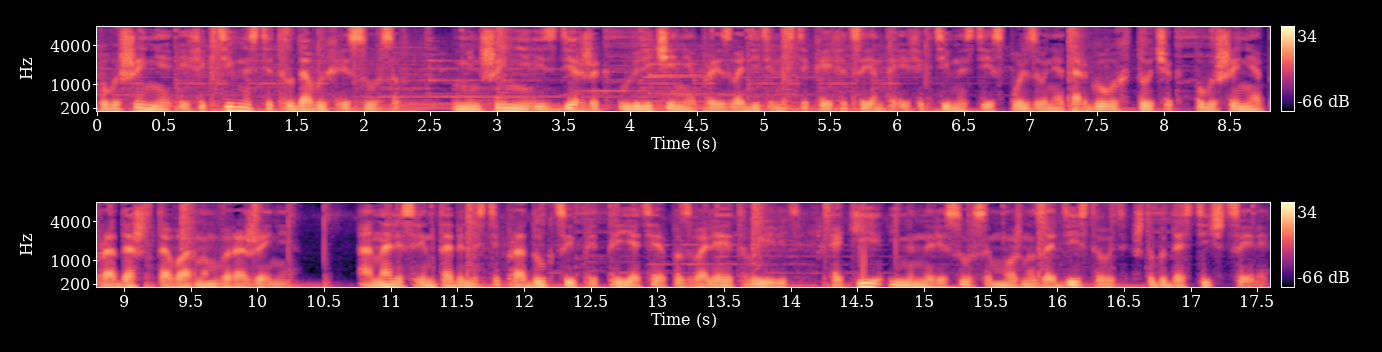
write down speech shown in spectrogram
повышение эффективности трудовых ресурсов, уменьшение издержек, увеличение производительности коэффициента эффективности использования торговых точек, повышение продаж в товарном выражении. Анализ рентабельности продукции предприятия позволяет выявить, какие именно ресурсы можно задействовать, чтобы достичь цели.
